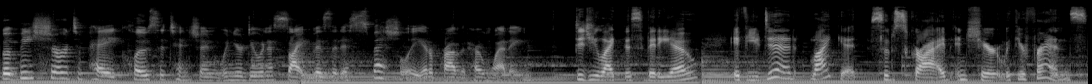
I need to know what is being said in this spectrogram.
but be sure to pay close attention when you're doing a site visit, especially at a private home wedding. Did you like this video? If you did, like it, subscribe, and share it with your friends.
